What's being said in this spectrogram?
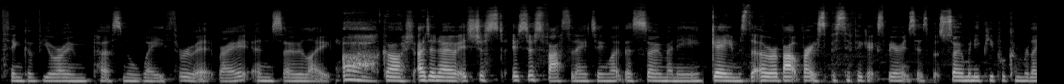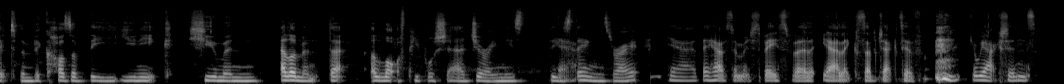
think of your own personal way through it right and so like oh gosh i don't know it's just it's just fascinating like there's so many games that are about very specific experiences but so many people can relate to them because of the unique human element that a lot of people share during these these yeah. things, right? Yeah, they have so much space for yeah, like subjective reactions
